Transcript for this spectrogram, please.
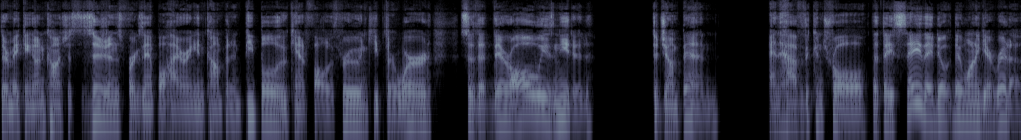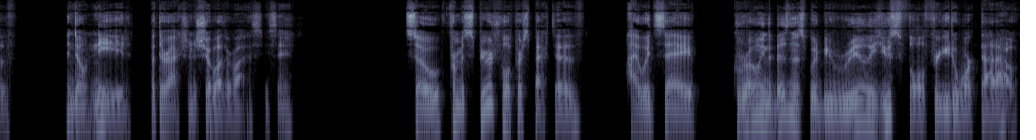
They're making unconscious decisions, for example, hiring incompetent people who can't follow through and keep their word, so that they're always needed to jump in and have the control that they say they don't they want to get rid of and don't need, but their actions show otherwise, you see? So from a spiritual perspective, I would say growing the business would be really useful for you to work that out.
